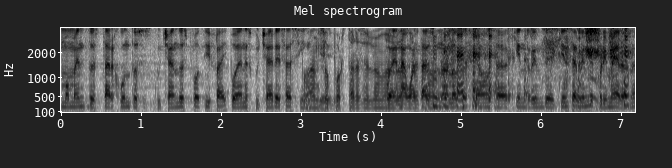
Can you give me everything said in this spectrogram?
algún momento estar juntos escuchando Spotify, pueden escuchar esas sin que uno al pueden aguantarse uno al otro y vamos a ver quién rinde, quién se rinde primero, ¿no?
